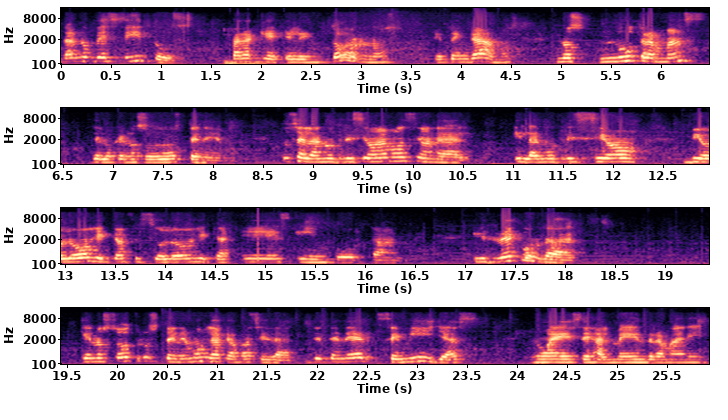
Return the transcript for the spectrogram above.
darnos besitos para que el entorno que tengamos nos nutra más de lo que nosotros tenemos. Entonces, la nutrición emocional y la nutrición biológica, fisiológica es importante y recordar que nosotros tenemos la capacidad de tener semillas, nueces, almendra, maní,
